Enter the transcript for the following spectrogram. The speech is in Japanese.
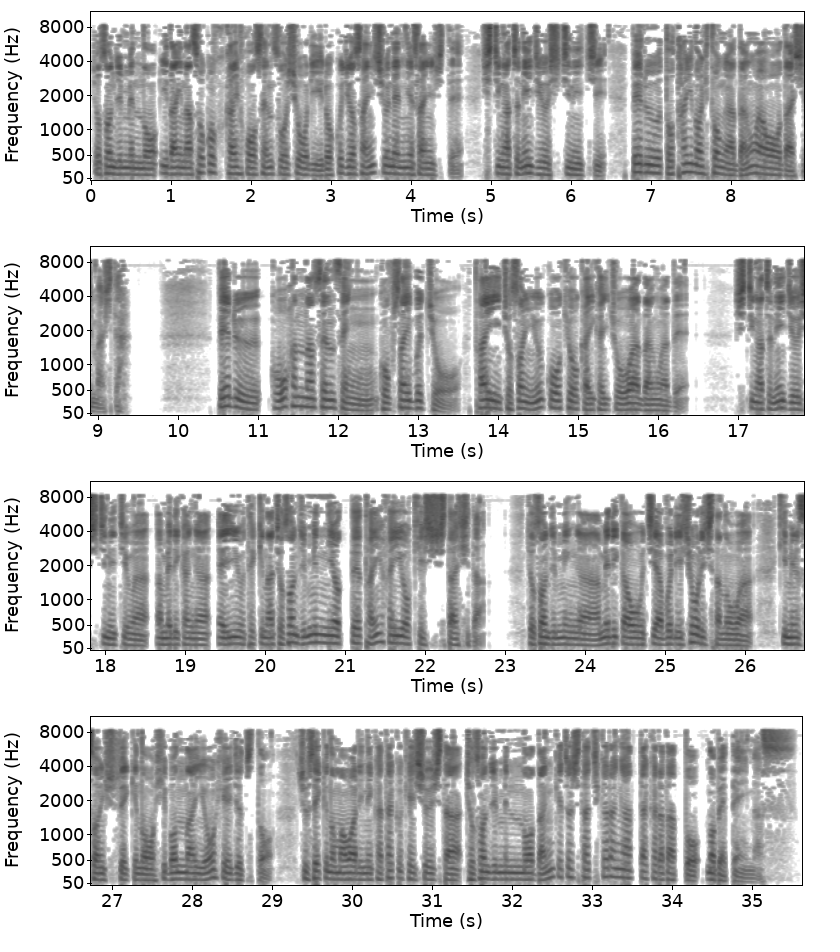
朝鮮人民の偉大な祖国解放戦争勝利63周年に際して、7月27日、ペルーとタイの人が談話を出しました。ペルー広範な戦線国際部長、タイ朝鮮友好協会会長は談話で、7月27日はアメリカが英雄的な朝鮮人民によって大敗を喫した日だ。朝鮮人民がアメリカを打ち破り勝利したのは、キミルソン主席の非凡な傭兵術と、主席の周りに固く結集した朝鮮人民の団結した力があったからだと述べています。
